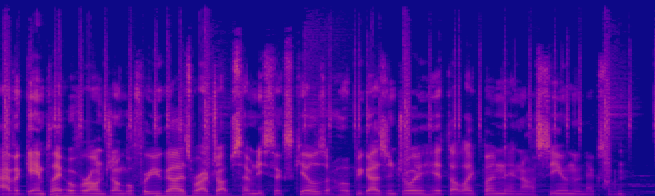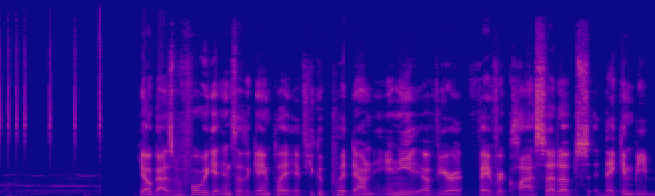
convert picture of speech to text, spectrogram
I have a gameplay over on Jungle for you guys where I dropped 76 kills. I hope you guys enjoy. Hit that like button and I'll see you in the next one. Yo guys, before we get into the gameplay, if you could put down any of your favorite class setups, they can be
